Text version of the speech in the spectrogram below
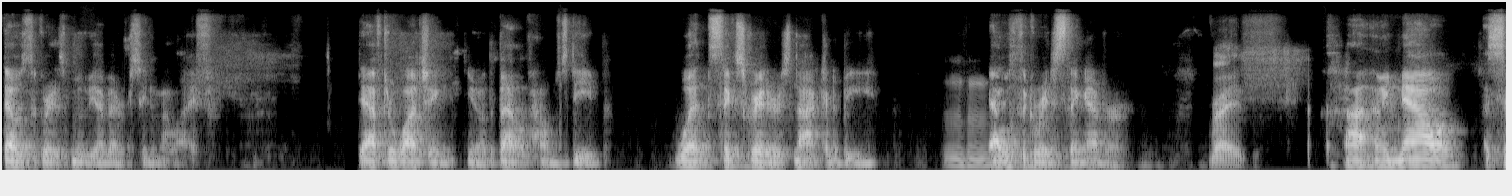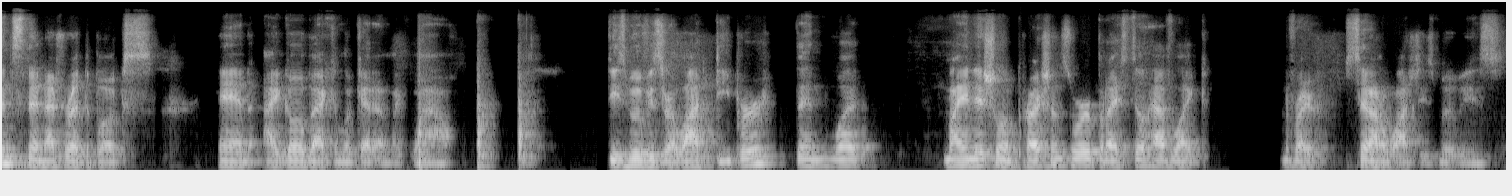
that was the greatest movie I've ever seen in my life. After watching, you know, the Battle of Helm's Deep, what sixth grader is not going to be? Mhm. That was the greatest thing ever. Right. Uh, I mean, now since then, I've read the books and I go back and look at it. I'm like, wow, these movies are a lot deeper than what my initial impressions were. But I still have like, if I sit down and watch these movies,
